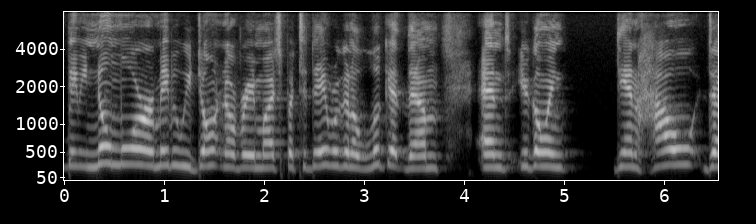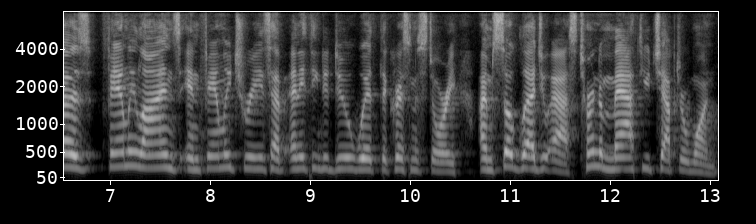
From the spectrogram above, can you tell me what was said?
maybe know more, or maybe we don't know very much. But today we're going to look at them, and you're going, Dan, how does family lines and family trees have anything to do with the Christmas story? I'm so glad you asked. Turn to Matthew chapter 1.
